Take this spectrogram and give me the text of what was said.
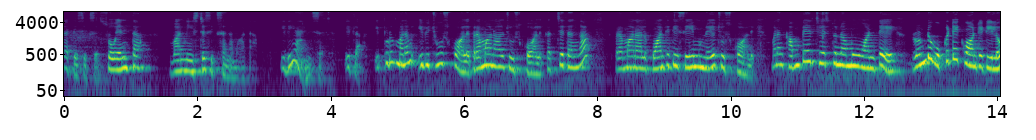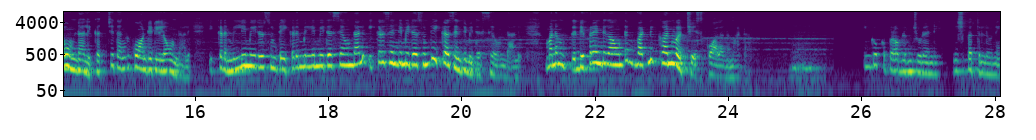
థర్టీ సిక్స్ సో ఎంత? వన్ ఈస్ట్ సిక్స్ అన్నమాట. ఇది ఆన్సర్ ఇట్లా. ఇప్పుడు మనం ఇవి చూసుకోవాలి ప్రమాణాలు చూసుకోవాలి. ఖచ్చితంగా ప్రమాణాలు క్వాంటిటీస్ ఏమి ఉన్నాయో చూసుకోవాలి. మనం కంపేర్ చేస్తున్నాము అంటే రెండు ఒకటే క్వాంటిటీలో ఉండాలి ఖచ్చితంగా క్వాంటిటీలో ఉండాలి. ఇక్కడ మిల్లీమీటర్స్ ఉంటే ఇక్కడ మిల్లీమీటర్సే ఉండాలి ఇక్కడ సెంటీమీటర్స్ ఉంటే ఇక్కడ సెంటీమీటర్సే ఉండాలి. మనం డిఫరెంట్గా ఉంటే వాటిని కన్వర్ట్ చేసుకోవాలన్నమాట. ఇంకొక ప్రాబ్లం చూడండి నిష్పత్తుల్లోనే.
